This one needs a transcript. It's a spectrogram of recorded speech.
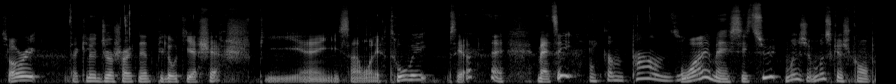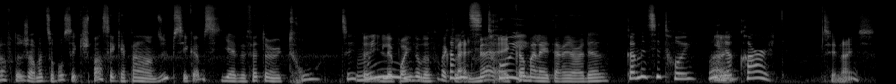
Sorry. Fait que là, Josh Hartnett, puis l'autre, il la cherche, puis hein, ils s'en vont les retrouver. C'est hot. hein. Mais tu sais, Elle est comme pendue. ouais, mais sais-tu, moi, je- moi, ce que je comprends, faudrait que je remette sur pause, c'est que je pense qu'elle est pendue, puis c'est comme s'il avait fait un trou, tu sais, Oui, le poignet comme fois, fait que comme la lumière est comme à l'intérieur d'elle. Comme une citrouille. Ouais. Il a carved. C'est nice.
